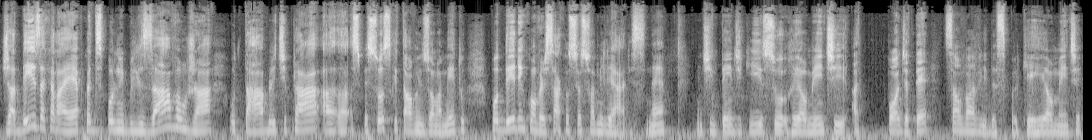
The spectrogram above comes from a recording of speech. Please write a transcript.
já desde aquela época disponibilizavam já o tablet para as pessoas que estavam em isolamento poderem conversar com seus familiares, né? A gente entende que isso realmente pode até salvar vidas, porque realmente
